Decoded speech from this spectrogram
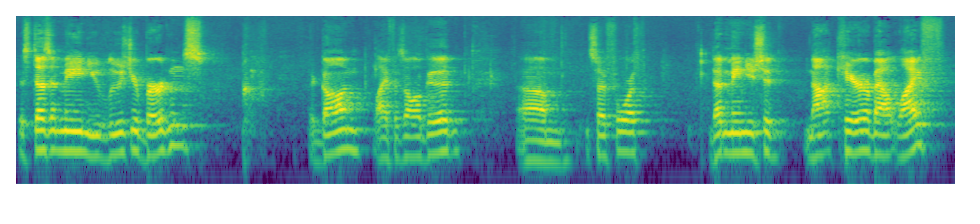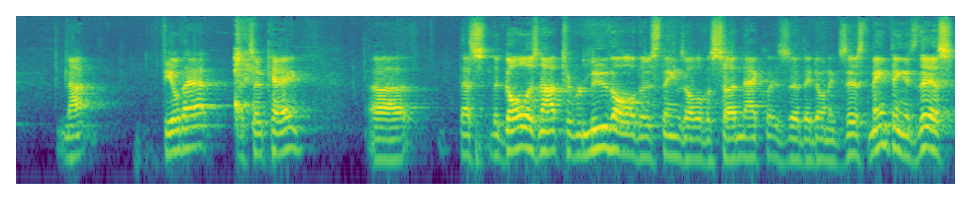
this doesn't mean you lose your burdens, they're gone, life is all good, um, and so forth. Doesn't mean you should not care about life, not feel that. That's okay. Uh, that's the goal is not to remove all of those things all of a sudden, act as though they don't exist. The main thing is this:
